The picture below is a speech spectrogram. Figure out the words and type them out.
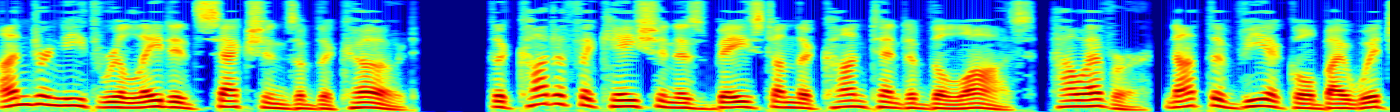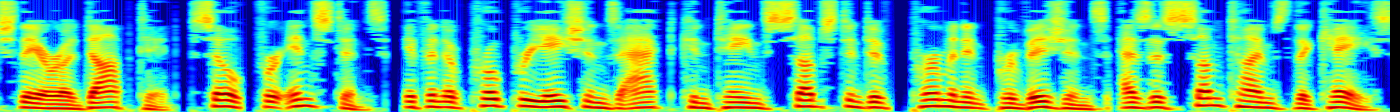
underneath related sections of the code. The codification is based on the content of the laws, however, not the vehicle by which they are adopted, so, for instance, if an Appropriations Act contains substantive, permanent provisions as is sometimes the case,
